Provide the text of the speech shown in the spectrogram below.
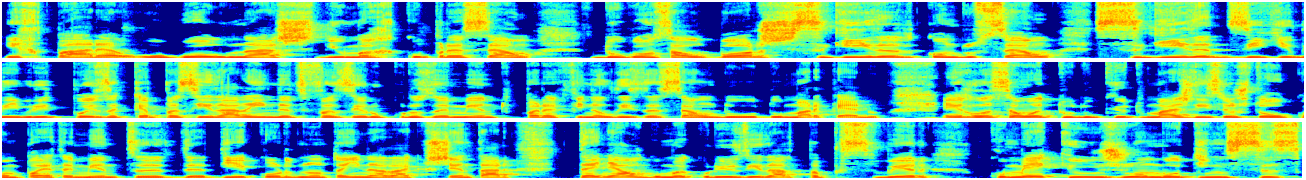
E repara, o golo nasce de uma recuperação do Gonçalo Borges, seguida de condução, seguida de desequilíbrio e depois a capacidade ainda de fazer o cruzamento para a finalização do, do Marcano. Em relação a tudo o que o Tomás disse, eu estou completamente de, de acordo, não tenho nada a acrescentar. Tenho alguma curiosidade para perceber como é que o João Moutinho, se se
